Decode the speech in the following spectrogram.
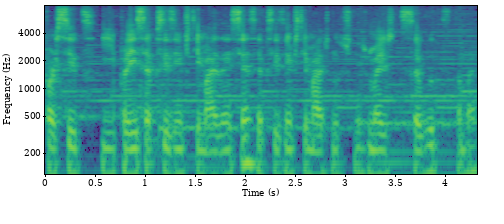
parecido. E para isso é preciso investir mais em ciência, é preciso investir mais nos, nos meios de saúde também.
